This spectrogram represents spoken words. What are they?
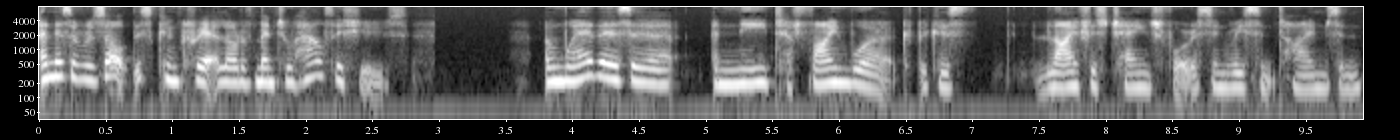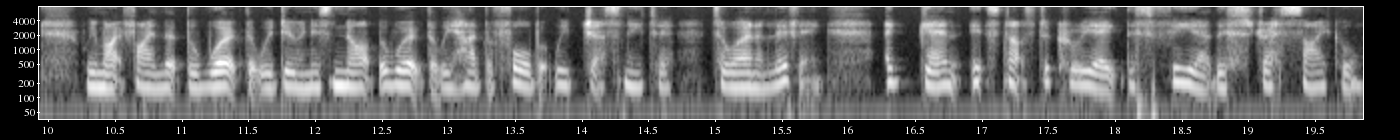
And as a result, this can create a lot of mental health issues. And where there's a, a need to find work because life has changed for us in recent times, and we might find that the work that we're doing is not the work that we had before, but we just need to, to earn a living. Again, it starts to create this fear, this stress cycle.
